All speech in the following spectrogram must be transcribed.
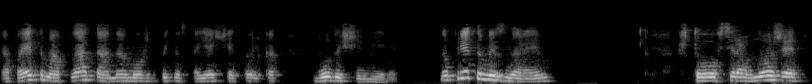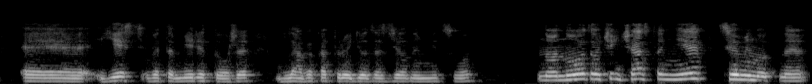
А поэтому оплата, она может быть настоящая только в будущем мире. Но при этом мы знаем, что все равно же э, есть в этом мире тоже благо, которое идет за сделанным мицвод. Но оно это очень часто не сиюминутное,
